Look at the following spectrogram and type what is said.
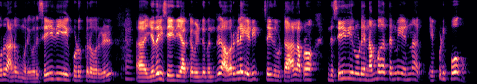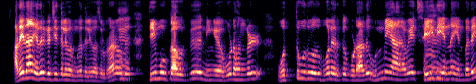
ஒரு அணுகுமுறை? ஒரு செய்தியை கொடுக்கிறவர்கள் எதை செய்தியாக்க வேண்டும் என்று அவர்களே எடிட் செய்து விட்டால் அப்புறம் இந்த செய்தியினுடைய நம்பகத்தன்மை என்ன எப்படி போகும்? அதை தான் எதிர்க்கட்சி தலைவர் மிக தெளிவாக சொல்கிறார் அது திமுகவுக்கு நீங்கள் ஊடகங்கள் ஒத்து உதுவது போல இருக்கக்கூடாது. உண்மையாகவே செய்தி என்ன என்பதை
